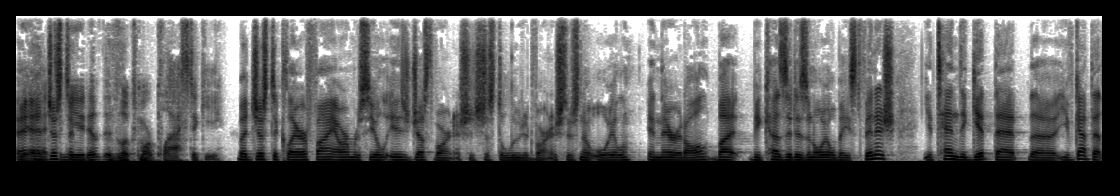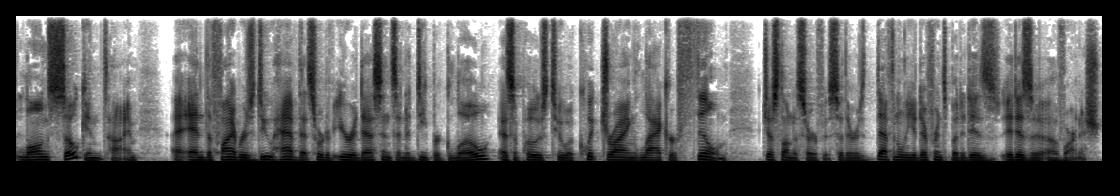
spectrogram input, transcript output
And- Yeah, and just to to, me, it, it looks more plasticky. But just to clarify, Arm-R-Seal is just varnish. It's just diluted varnish. There's no oil in there at all. But because it is an oil-based finish, you tend to get that. Uh, you've got that long soak-in time, and the fibers do have that sort of iridescence and a deeper glow, as opposed to a quick-drying lacquer film just on the surface. So there is definitely a difference, but it is it is a, a varnish.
